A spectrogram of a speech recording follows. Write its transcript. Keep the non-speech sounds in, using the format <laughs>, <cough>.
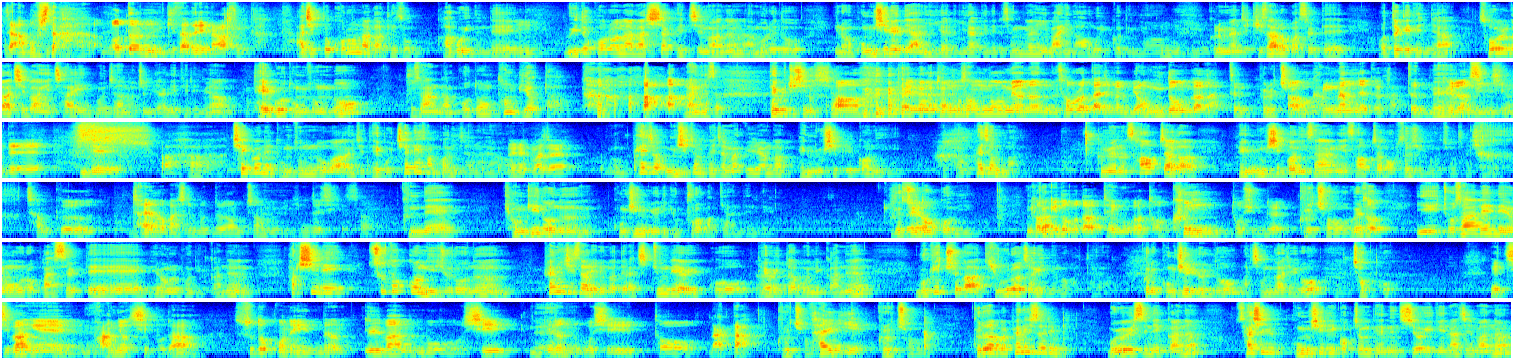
자 봅시다. 네. 어떤 기사들이 나왔습니까? 아직도 코로나가 계속 가고 있는데 음, 위드 코로나가 시작됐지만은 아무래도 이런 공실에 대한 이야- 이야기들이 상당히 많이 나오고 있거든요. 음, 음. 그러면 이제 기사로 봤을 때 어떻게 됐냐? 서울과 지방의 차이 먼저 한번 좀 이야기 드리면 대구 동성로, 부산 남포동 텅 비었다. <laughs> 라는 있어. 대구 출신이시죠? 어, 대구 동성로면은 서울로 따지면 명동과 같은 그렇죠. 어, 강남역과 같은 네, 그런 맞습니다. 위치인데 이게 아하 최근에 동성로가 이제 대구 최대 상권이잖아요. 네 맞아요 어, 패전 음식점 패전만 1년간 161건이 있다고 패전만. 그러면은 사업자가 160건 이상의 사업자가 없어진 거죠, 사실. 참그 자영업 하시는 분들 엄청 힘드시겠어요 근데 경기도는 공식률이 6%밖에 안 된대요. 그러니까 왜요? 수도권이. 그러니까 경기도보다 대구가 더 큰 도시인데 그렇죠. 그래서 이 조사된 내용으로 봤을 때 내용을 보니까는 확실히 수도권 위주로는 편의시설 이런 것들이 집중되어 있고 되어 아. 있다 보니까는 무게추가 기울어져 있는 것 같아요. 그리고 공실률도 마찬가지로 적고. 이게 지방의 네. 광역시보다 수도권에 있는 일반 뭐시 네. 이런 곳이 더 낫다 그렇죠. 살기에 그렇죠. 그러다 보면 편의시설이 모여 있으니까는 사실 공실이 걱정되는 지역이긴 하지만은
